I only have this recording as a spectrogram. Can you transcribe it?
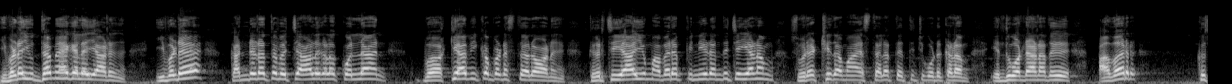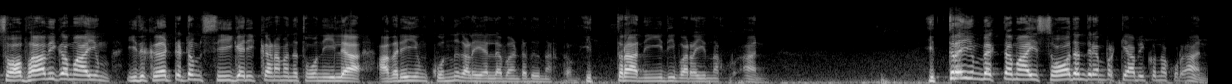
ഇവിടെ യുദ്ധമേഖലയാണ്. ഇവിടെ കണ്ടിടത്ത് വെച്ച് ആളുകളെ കൊല്ലാൻ പ്രഖ്യാപിക്കപ്പെട്ട സ്ഥലമാണ്. തീർച്ചയായും അവരെ പിന്നീട് എന്ത് ചെയ്യണം? സുരക്ഷിതമായ സ്ഥലത്ത് എത്തിച്ചു കൊടുക്കണം. എന്തുകൊണ്ടാണത്? അവർക്ക് സ്വാഭാവികമായും ഇത് കേട്ടിട്ടും സ്വീകരിക്കണമെന്ന് തോന്നിയില്ല. അവരെയും കൊന്നുകളയല്ല വേണ്ടത് എന്നർത്ഥം. ഇത്ര നീതി പറയുന്ന ഖുർആൻ. ഇത്രയും വ്യക്തമായി സ്വാതന്ത്ര്യം പ്രഖ്യാപിക്കുന്ന ഖുർആൻ.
